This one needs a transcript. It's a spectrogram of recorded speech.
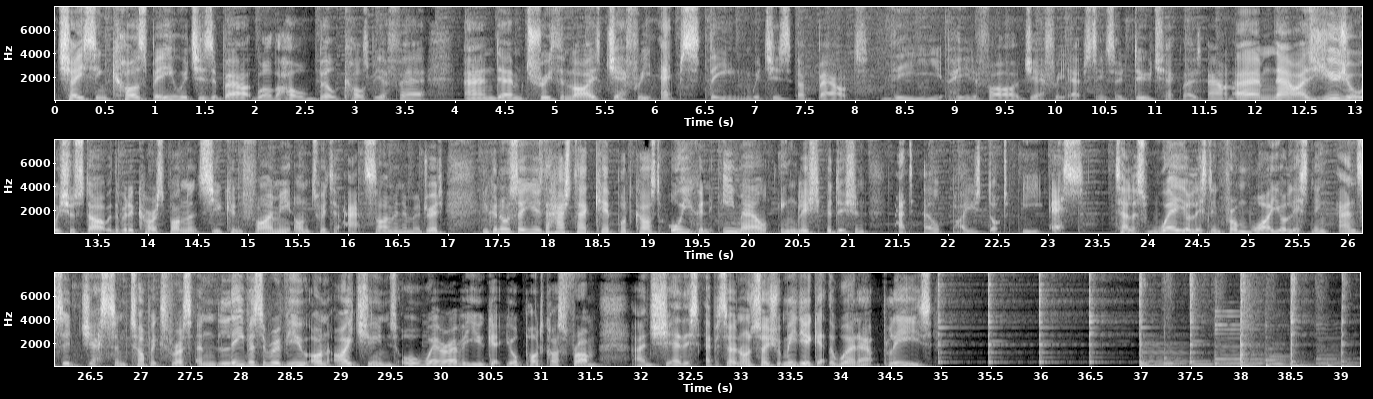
Chasing Cosby, which is about well the whole Bill Cosby affair, and um, Truth and Lies Jeffrey Epstein, which is about the paedophile Jeffrey Epstein. So do check those out. Um, now, as usual, we shall start with a bit of correspondence. You can find me on Twitter at Simon in Madrid. You can also use the hashtag Care Podcast, or you can email englishedition at elpais.es. Tell us where you're listening from, why you're listening, and suggest some topics for us. And leave us a review on iTunes or wherever you get your podcast from. And share this episode on social media. Get the word out, please.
